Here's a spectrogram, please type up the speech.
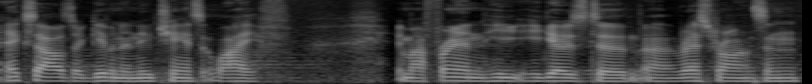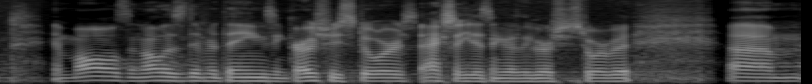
exiles are given a new chance at life. And my friend, he, he goes to uh, restaurants and, and malls and all those different things and grocery stores. Actually, he doesn't go to the grocery store, but um,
